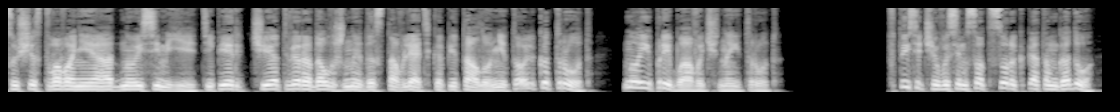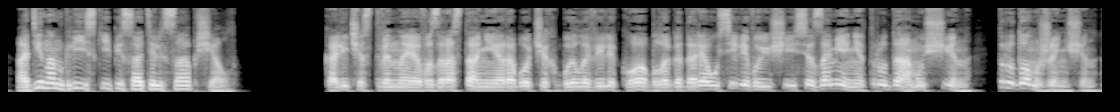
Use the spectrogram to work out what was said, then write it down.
существования одной семьи теперь четверо должны доставлять капиталу не только труд, но и прибавочный труд. В 1845 году один английский писатель сообщал, Количественное возрастание рабочих было велико благодаря усиливающейся замене труда мужчин трудом женщин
